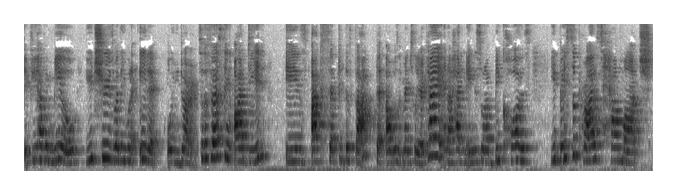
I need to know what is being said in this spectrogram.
if you have a meal, you choose whether you want to eat it or you don't. So the first thing I did is I accepted the fact that I wasn't mentally okay and I had an eating disorder because you'd be surprised how much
